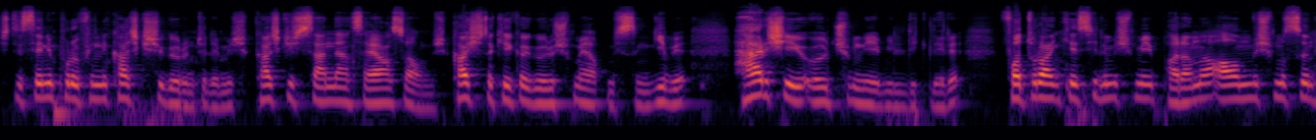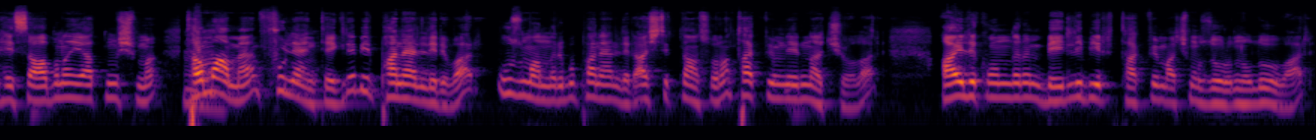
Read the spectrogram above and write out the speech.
İşte senin profilini kaç kişi görüntülemiş, kaç kişi senden seans almış, kaç dakika görüşme yapmışsın gibi her şeyi ölçümleyebildikleri, faturan kesilmiş mi, paranı almış mısın, hesabına yatmış mı? Tamamen full entegre bir panelleri var. Uzmanları bu panelleri açtıktan sonra takvimlerini açıyorlar. Aylık onların belli bir takvim açma zorunluluğu var.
